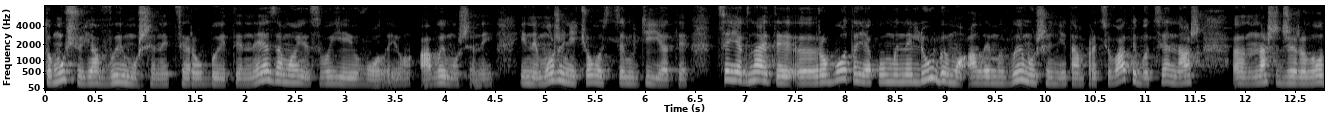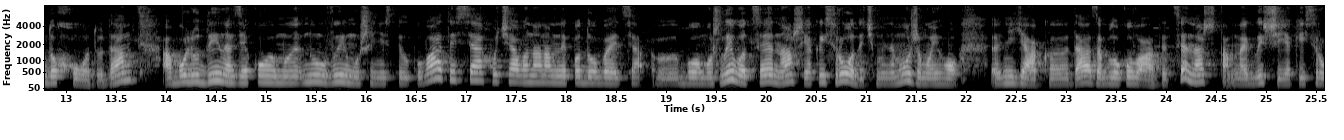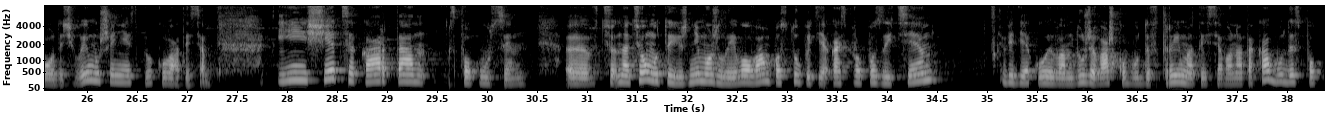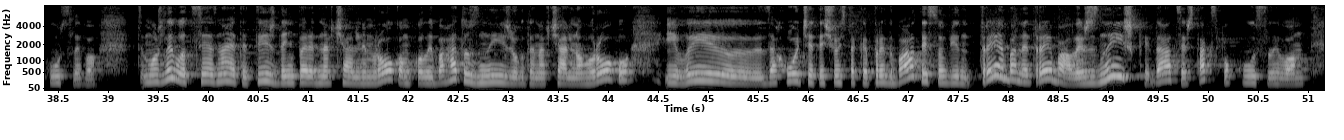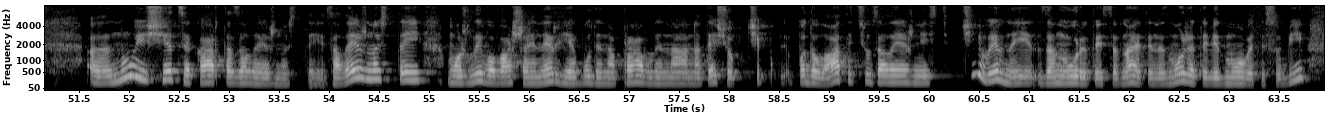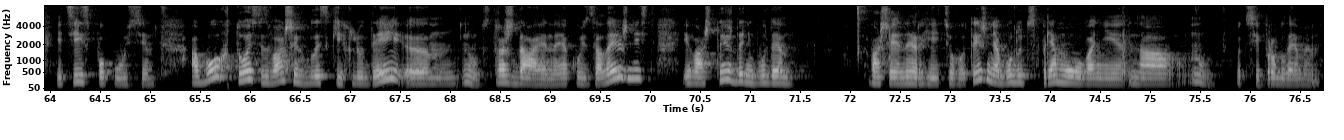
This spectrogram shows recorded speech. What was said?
тому що я вимушений це робити, не за моєю своєю волею, а вимушений і не можу нічого з цим вдіяти. Це, як знаєте, е, робота, яку ми не любимо, але ми вимушені там працювати, бо це наш, е, наше джерело доходу. Да? Або людина, з якою ми ну, вимушені спілкуватися, хоча вона нам не подобається, е, бо можливо це наш якийсь родич. Ми не можемо його е, ніяк е, да, заблокувати. Це наш там найближчий якийсь родич, вимушені спілкуватися. І ще це карта спокуси. Е, На цьому тижні, можливо, вам поступить якась пропозиція. Від якої вам дуже важко буде втриматися, вона така буде спокуслива. Можливо, це знаєте тиждень перед навчальним роком, коли багато знижок до навчального року, і ви е, захочете щось таке придбати собі. Треба, не треба, але ж знижки, да, це ж так спокусливо. Е, Ну і ще це карта залежностей. Залежностей, можливо, ваша енергія буде направлена на те, щоб чи подолати цю залежність, чи ви в неї зануритеся, знаєте, не зможете відмовити собі і цій спокусі. Або хтось з ваших близьких людей ем, ну, страждає на якусь залежність, і ваш тиждень буде. Ваші енергії цього тижня будуть спрямовані на ну, ці проблеми.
